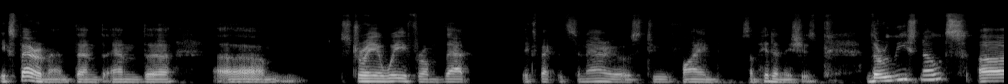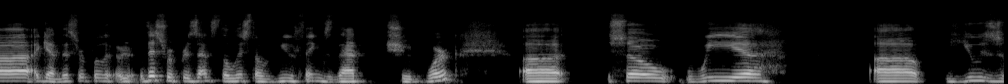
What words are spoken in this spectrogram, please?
experiment and and uh, um, stray away from that expected scenarios to find some hidden issues. The release notes, uh, again, this, rep this represents the list of new things that should work. Uh, so we uh, uh, use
